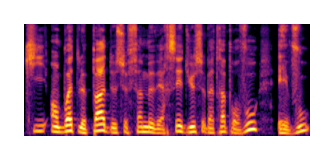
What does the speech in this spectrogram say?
qui emboîte le pas de ce fameux verset Dieu se battra pour vous et vous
